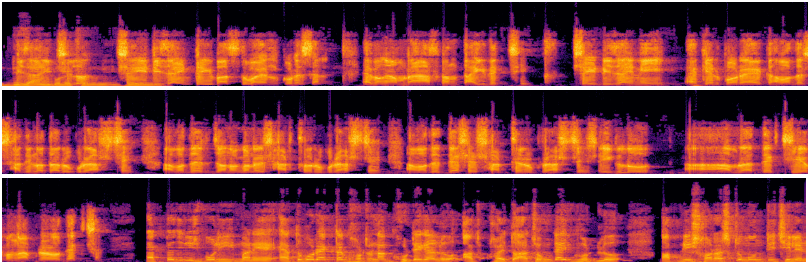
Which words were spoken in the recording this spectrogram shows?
ডিজাইন ছিল। সেই ডিজাইনটাই বাস্তবায়ন করেছেন। এবং আমরা এখন তাই দেখছি সেই ডিজাইনই একের পর এক আমাদের স্বাধীনতার উপরে আসছে আমাদের জনগণের স্বার্থের উপরে আসছে আমাদের দেশের স্বার্থের উপরে আসছে। সেইগুলো আহ, আমরা দেখছি এবং আপনারাও দেখছেন। একটা জিনিস বলি মানে এত বড় একটা ঘটনা ঘটে গেল হয়তো আচমকাই ঘটলো। আপনি স্বরাষ্ট্রমন্ত্রী ছিলেন,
